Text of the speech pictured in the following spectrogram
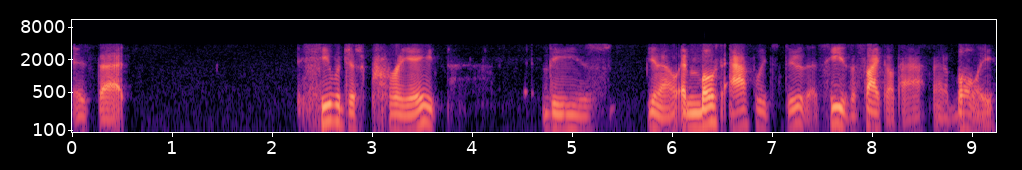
is that he would just create these, you know, and most athletes do this. He's a psychopath and a bully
